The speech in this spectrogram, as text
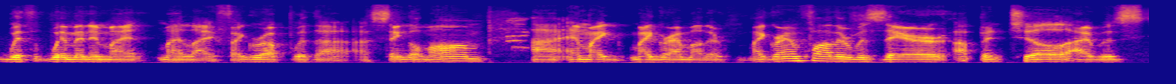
with women in my my life. I grew up with a, a single mom uh, and my my grandmother. My grandfather was there up until I was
